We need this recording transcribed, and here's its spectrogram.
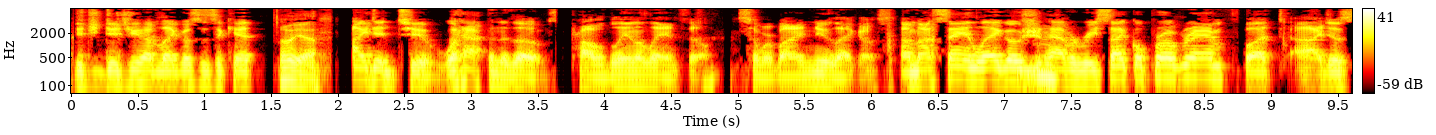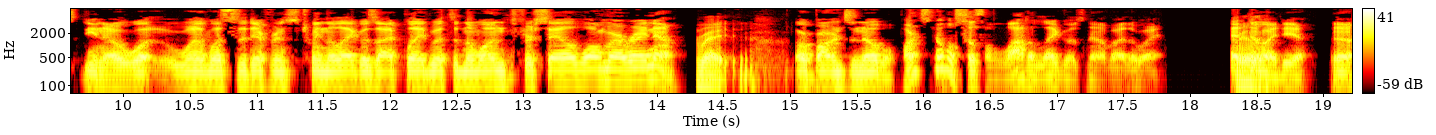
Did you did you have Legos as a kid? oh yeah. I did too. What happened to those? Probably in a landfill. So we're buying new Legos. I'm not saying Lego should have a recycle program, but I just, you know, what, what what's the difference between the Legos I played with and the ones for sale at Walmart right now Right. or Barnes and Noble? Barnes and Noble sells a lot of Legos now, by the way. I had no idea. Yeah,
